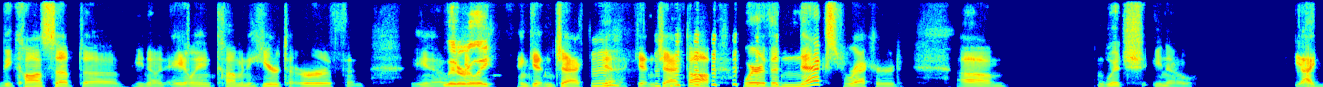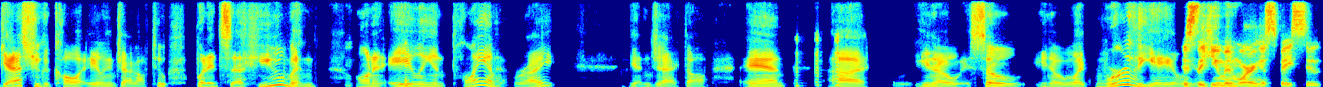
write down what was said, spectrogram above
the concept of you know an alien coming here to earth and you know Literally. and getting jacked yeah Mm. getting jacked off where the next record um which you know i guess you could call it alien jack off too but it's a human on an alien planet right? Getting jacked off. And uh you know so you know like we're the aliens Is the human wearing a spacesuit?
